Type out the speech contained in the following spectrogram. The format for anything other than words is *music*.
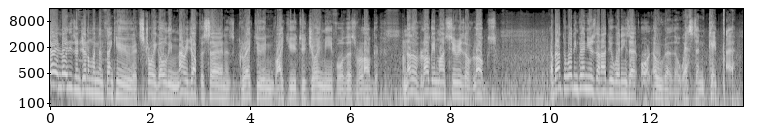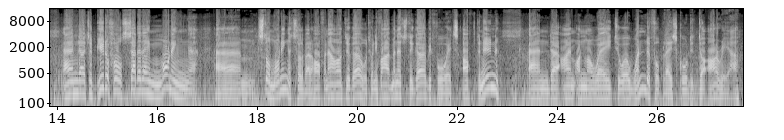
Day, ladies and gentlemen, and thank you. It's Troy Goldie, marriage officer, and it's great to invite you to join me for this vlog. Another vlog in my series of vlogs about the wedding venues that I do weddings at all over the Western Cape. And uh, it's a beautiful Saturday morning. Um, it's still morning, it's still about half an hour to go, or 25 minutes to go before it's afternoon. And uh, I'm on my way to a wonderful place called D'Aria,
